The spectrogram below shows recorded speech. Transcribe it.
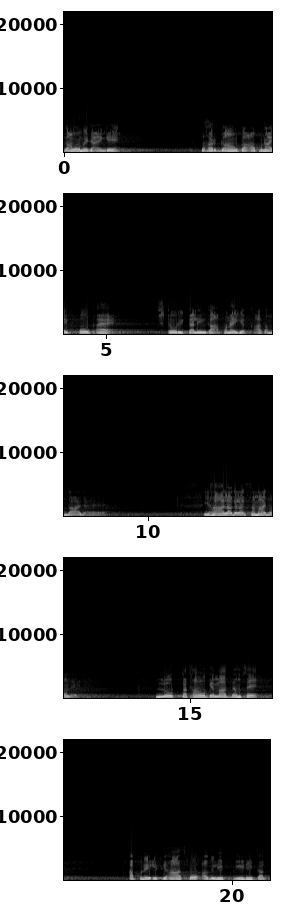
गाँवों में जाएँगे तो हर गाँव का अपना एक फोक है। स्टोरी टेलिंग का अपना ही एक खास अंदाज है। यहाँ अलग अलग समाजों ने लोक कथाओं के माध्यम से अपने इतिहास को अगली पीढ़ी तक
